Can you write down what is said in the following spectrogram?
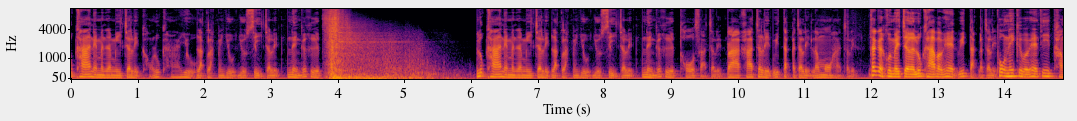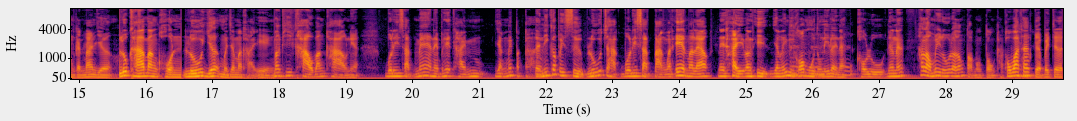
ลูกค้าเนี่ยมันจะมีจริตของลูกค้าอยู่หลักๆเนี่ยอยู่อยู่สี่จริตหนึ่งก็คือ ลูกค้าเนี่ยมันจะมีจริตหลักๆเนี่ยอยู่อยู่สี่จริตหนึ่งก็คือโทสะจริต ราคะจริต วิตกจริต แล้วโมหะจริต ถ้าเกิดคุณไปเจอลูกค้าประเภทวิตกจริต พวกนี้คือประเภทที่ทำกันบ้านเยอะ ลูกค้าบางคนรู้เยอะเหมือนจะมาขายเอง บางทีข่าวบางข่าวเนี่ยบริษัทแม่ในประเทศไทยยังไม่ประกาศ แต่นี่ก็ไปสืบรู้จากบริษัทต่างประเทศมาแล้ว ในไทยบางทียังไม่มีข้อมูลตรงนี้เลยนะเขารู้ดังนั้น ถ้าเราไม่รู้เราต้องตอบตรงๆครับเพราะว่าถ้าเกิดไปเจอ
